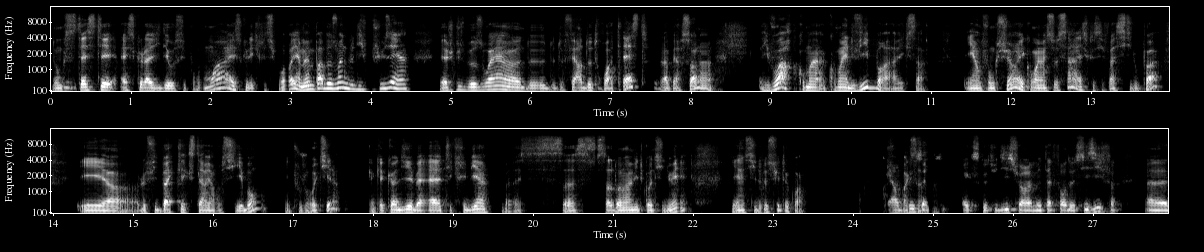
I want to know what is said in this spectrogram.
Donc, mm. tester, est-ce que la vidéo c'est pour moi? Est-ce que l'écrit c'est pour moi? Il n'y a même pas besoin de le diffuser. Hein. Il y a juste besoin euh, de, faire deux, trois tests, la personne, et voir comment, comment elle vibre avec ça. Et en fonction, et comment elle se sent, est-ce que c'est facile ou pas? Et euh, le feedback extérieur aussi est bon, est toujours utile. Quand quelqu'un dit, ben, t'écris bien, ben, ça, ça donne envie de continuer, et ainsi de suite. quoi. Et en plus, avec ce que tu dis sur la métaphore de Sisyphe, euh,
